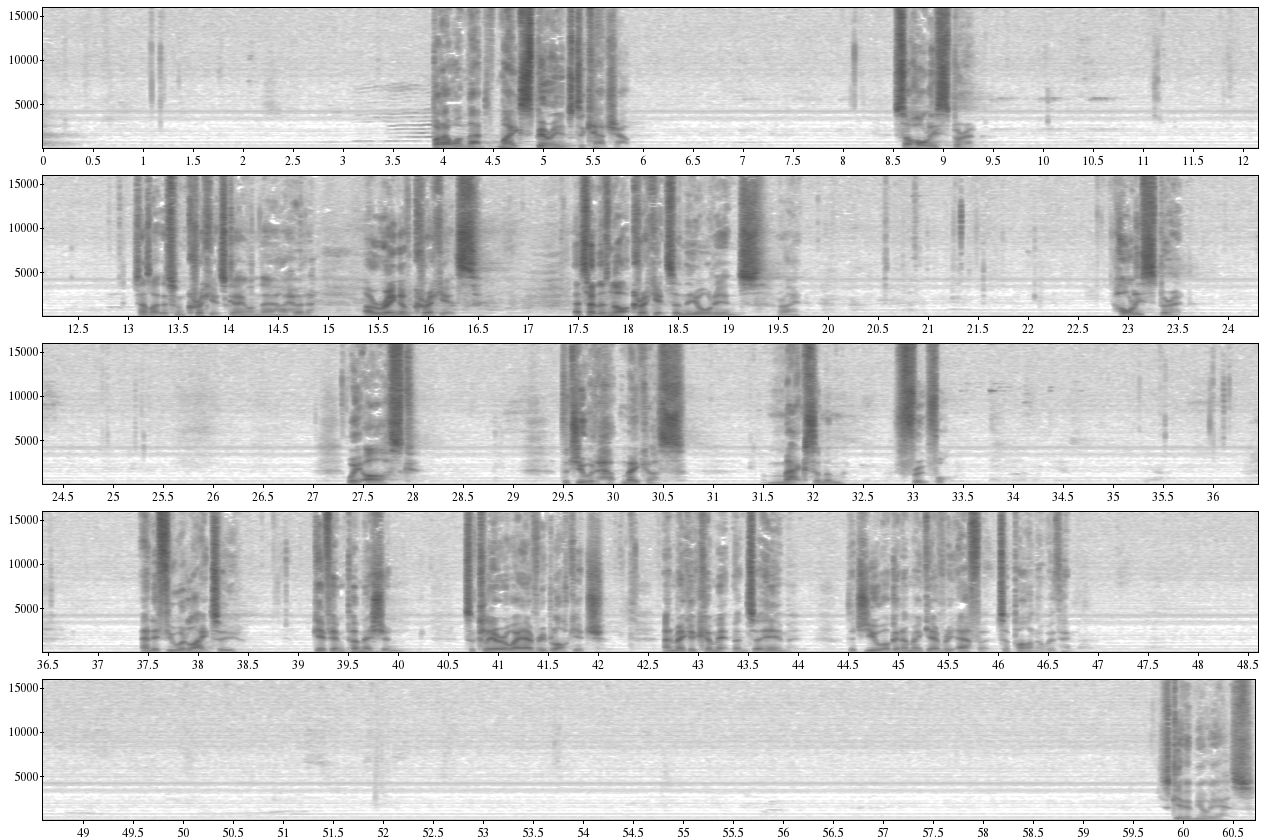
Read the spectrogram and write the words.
But I want that my experience to catch up. So, Holy Spirit, Sounds like there's some crickets going on there. I heard a, a ring of crickets. Let's hope there's not crickets in the audience, right? Holy Spirit, we ask that you would make us maximum fruitful. And if you would like to, give him permission to clear away every blockage and make a commitment to him that you are going to make every effort to partner with him. Just give him your yes.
